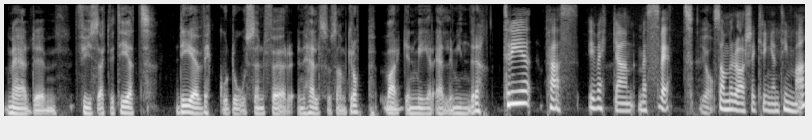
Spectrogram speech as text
med eh, fysisk aktivitet. Det är veckodosen för en hälsosam kropp, Mm. varken mer eller mindre. Tre pass i veckan med svett Ja, som rör sig kring en timma.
